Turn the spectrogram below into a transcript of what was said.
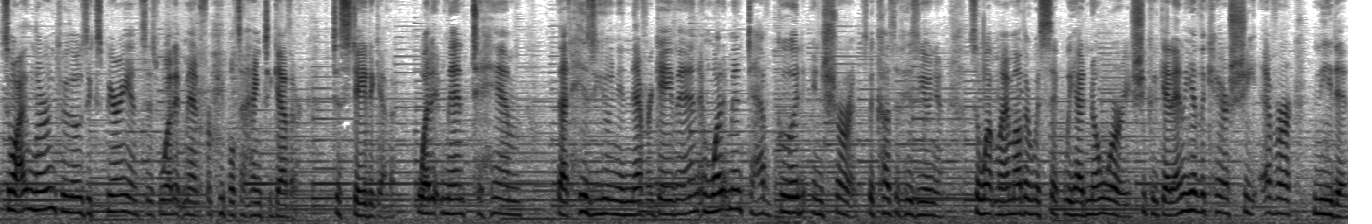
So I learned through those experiences what it meant for people to hang together, to stay together, what it meant to him that his union never gave in and what it meant to have good insurance because of his union. So when my mother was sick, we had no worries. She could get any of the care she ever needed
